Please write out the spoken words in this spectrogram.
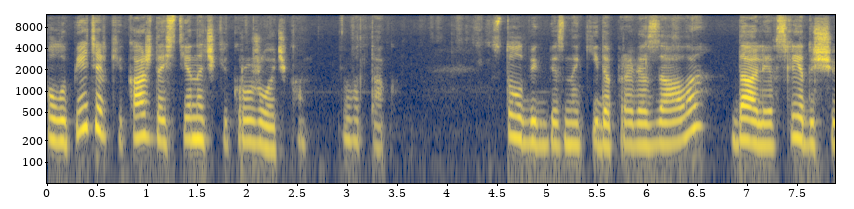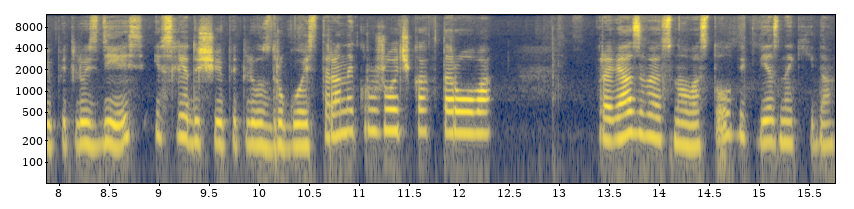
полупетельки каждой стеночки кружочка. Вот так. столбик без накида провязала, далее в следующую петлю здесь и в следующую петлю с другой стороны кружочка второго провязываю снова столбик без накида.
